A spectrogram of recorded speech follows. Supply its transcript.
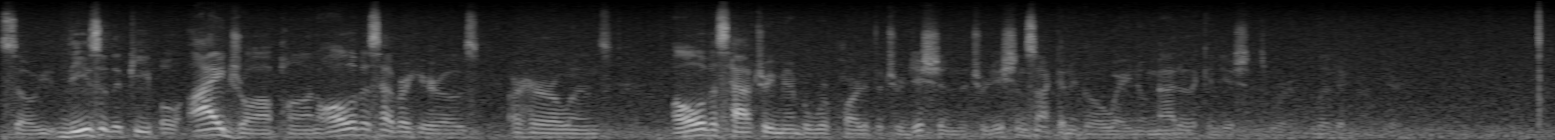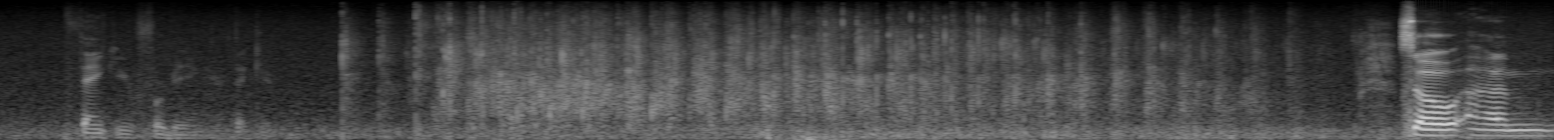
So these are the people I draw upon. All of us have our heroes, our heroines, all of us have to remember we're part of the tradition. The tradition's not going to go away no matter the conditions we're living under. Thank you for being here. Thank you. So um,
